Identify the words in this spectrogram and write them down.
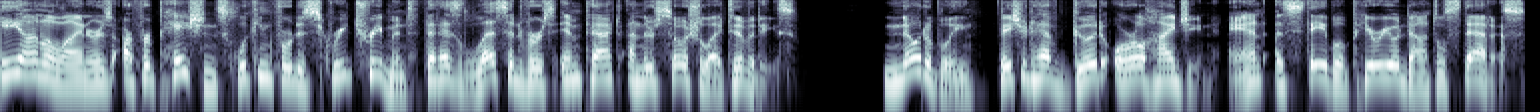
Eon aligners are for patients looking for discreet treatment that has less adverse impact on their social activities. Notably, they should have good oral hygiene and a stable periodontal status.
